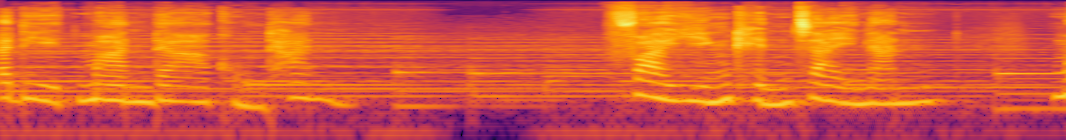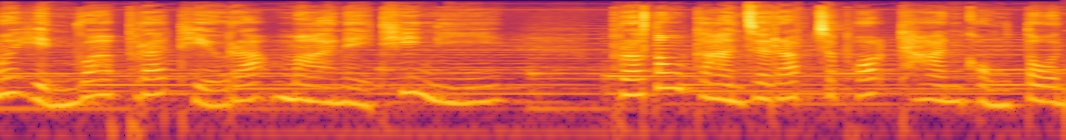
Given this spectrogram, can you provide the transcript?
อดีตมารดาของท่าน ฝ่ายหญิงเข็นใจนั้น เมื่อเห็นว่าพระเถระมาในที่นี้ เพราะต้องการจะรับเฉพาะทานของตน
